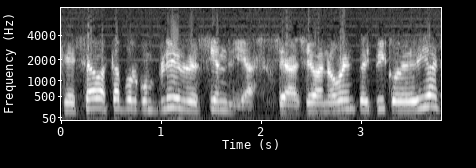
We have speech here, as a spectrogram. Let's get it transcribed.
que ya va a estar por cumplir 100 días, o sea, lleva 90 y pico de días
